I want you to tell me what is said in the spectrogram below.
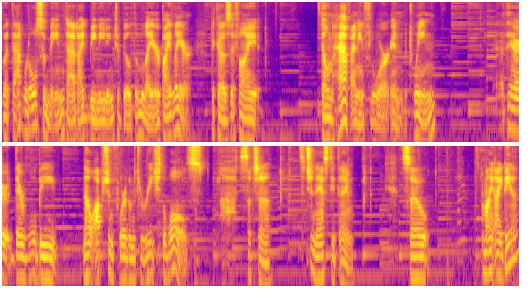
but that would also mean that I'd be needing to build them layer by layer, because if I don't have any floor in between, there there will be no option for them to reach the walls. Ah, it's such a such a nasty thing. So my idea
